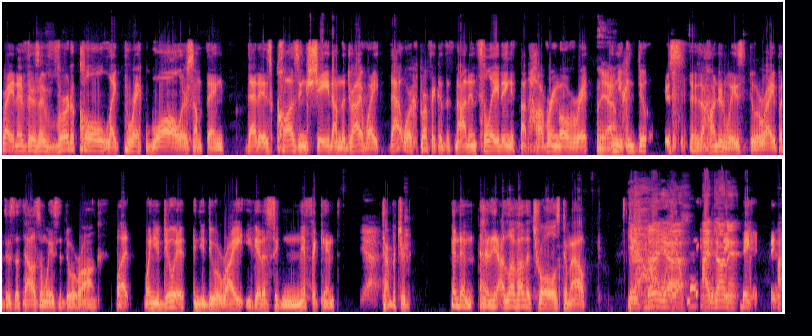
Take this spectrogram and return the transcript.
right, and if there's a vertical like brick wall or something that is causing shade on the driveway, that works perfect because it's not insulating, it's not hovering over it, Yeah. and you can do. There's there's a hundred ways to do it right, but there's a thousand ways to do it wrong. But when you do it and you do it right, you get a significant yeah temperature. And then I love how the trolls come out. yeah no I, way. uh, I've done They- it. they- they- I-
